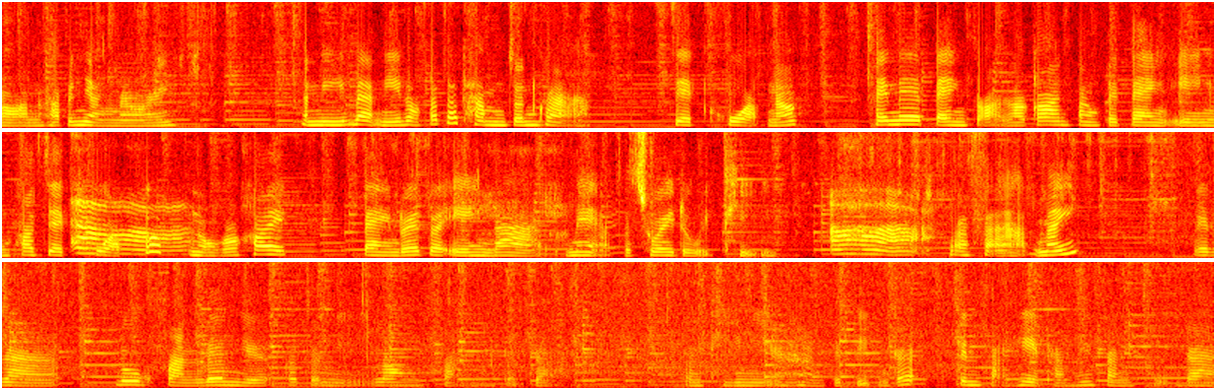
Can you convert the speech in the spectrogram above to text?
นอนนะคะเป็นอย่างน้อย อันนี้แบบนี้เราก็จะทำจนกว่าเจ็ดขวบเนาะให้แม่แปรงก่อนแล้วก็อันปังไปแปรงเอง พอเจ็ดขวบปุ๊บหนูก็ค่อยแปรงด้วยตัวเองได้ แม่อาจจะช่วยดูอีกทีอ่าว่าสะอาดไหมเวลาลูกฟันเริ่มเยอะก็จะมีร่องฟันก็จะบางทีมีอาหารไปติดมันก็เป็นสาเหตุทำให้ฟันผุได้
